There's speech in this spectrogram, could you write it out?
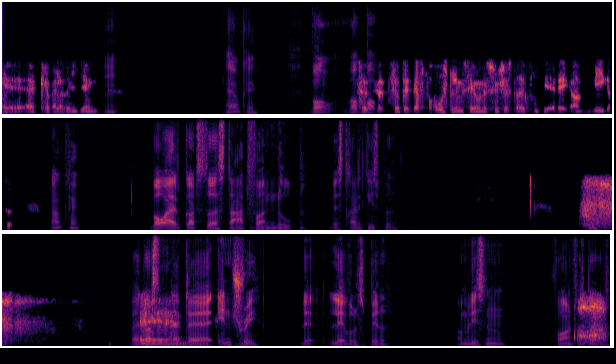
af, af kavaleri, ikke? Ja, okay. Hvor, hvor, Så, hvor, så, så den der forestillingsevne, synes jeg stadig fungerer i dag, og er mega fed. okay. Hvor er et godt sted at starte for en noob med strategispil? Hvad er godt sådan Øh. et uh, entry-level-spil? Hvor man lige sådan får en forståelse.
